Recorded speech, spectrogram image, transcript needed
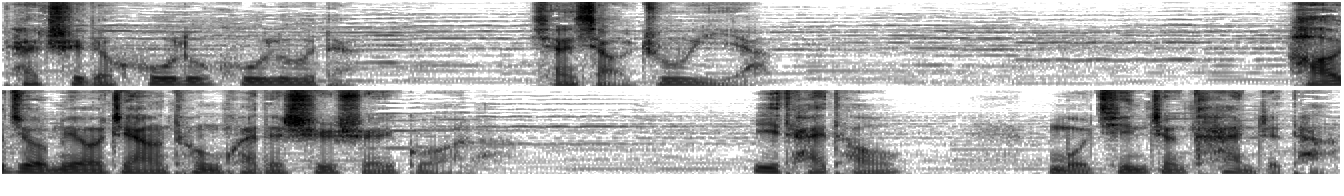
他吃得呼噜呼噜的，像小猪一样。好久没有这样痛快地吃水果了。一抬头，母亲正看着他。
